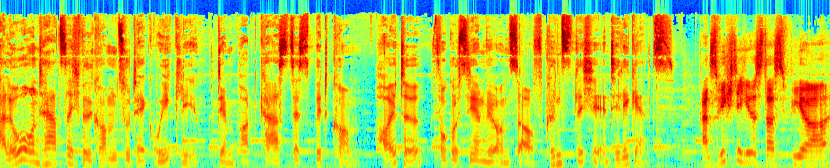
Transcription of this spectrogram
Hallo und herzlich willkommen zu Tech Weekly, dem Podcast des Bitkom. Heute fokussieren wir uns auf künstliche Intelligenz. Ganz wichtig ist, dass wir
